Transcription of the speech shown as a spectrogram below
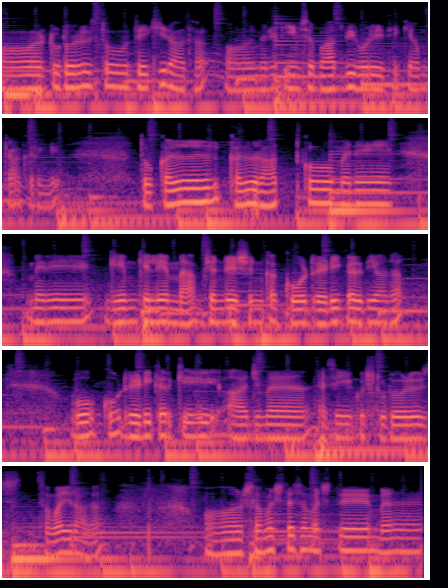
और ट्यूटोरियल्स तो देख ही रहा था और मेरी टीम से बात भी हो रही थी कि हम क्या करेंगे। तो कल कल रात को मैंने मेरे गेम के लिए मैप जनरेशन का कोड रेडी कर दिया था। वो कोड रेडी करके आज मैं ऐसे ही कुछ ट्यूटोरियल्स समझ रहा था। और समझते समझते मैं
